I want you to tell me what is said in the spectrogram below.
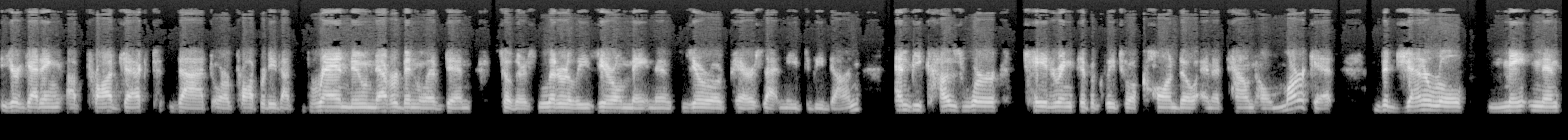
you're getting a project that or a property that's brand new, never been lived in. So there's literally zero maintenance, zero repairs that need to be done. And because we're catering typically to a condo and a townhome market, the general maintenance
